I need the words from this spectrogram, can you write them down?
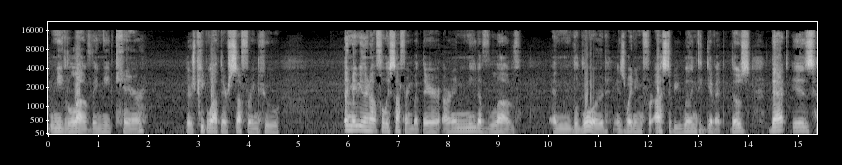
need love, they need care. There's people out there suffering who and maybe they're not fully suffering, but they are in need of love. And the Lord is waiting for us to be willing to give it. Those that is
